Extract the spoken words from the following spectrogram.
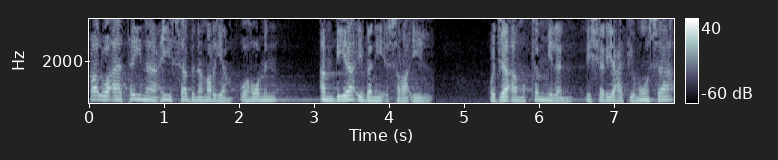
قال وآتينا عيسى بن مريم وهو من أنبياء بني إسرائيل وجاء مكملا لشريعة موسى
